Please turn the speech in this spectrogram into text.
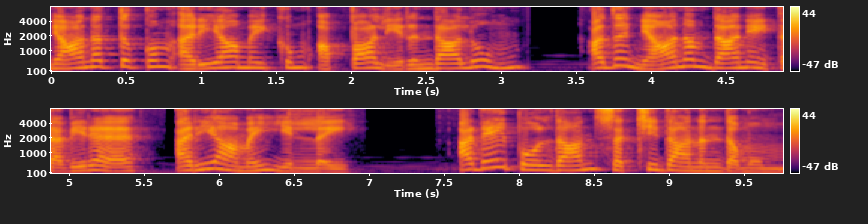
ஞானத்துக்கும் அறியாமைக்கும் அப்பால் இருந்தாலும் அது ஞானம்தானே தவிர அறியாமை இல்லை. அதேபோல்தான் சச்சிதானந்தமும்.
